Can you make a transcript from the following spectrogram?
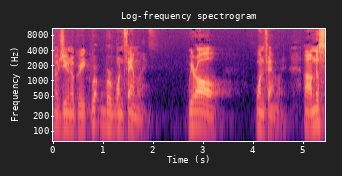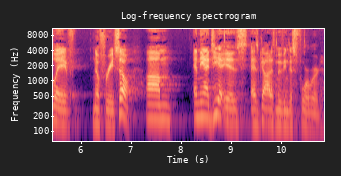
No Jew, no Greek. We're, we're one family. We're all one family. Um, no slave, no free. So, um, and the idea is, as God is moving this forward,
